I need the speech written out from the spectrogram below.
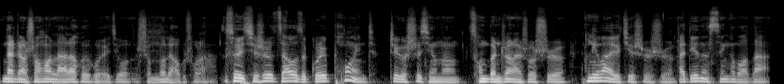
那这样双方来来回回就什么都聊不出来。所以其实 that was a great point 这个事情呢，从本质上来说是另外一个句式是 I didn't think about that。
